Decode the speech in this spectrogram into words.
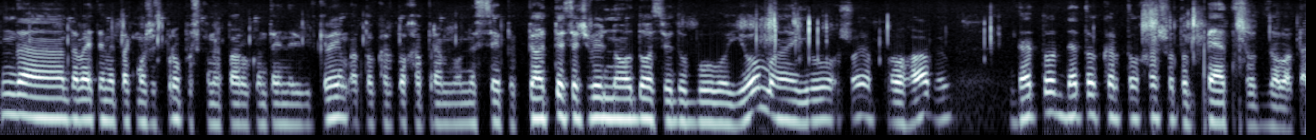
Да, давайте ми так, може, з пропусками пару контейнерів відкриємо, а то картоха прям ну, не сипе. 5 тисяч вільного досвіду було. Йо-майо, що я прогавив? Де то, де то картоха, що то 500 золота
